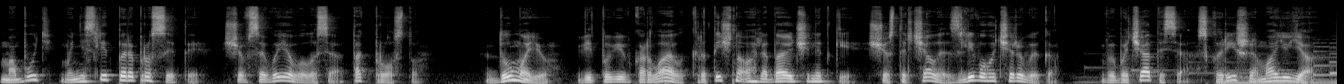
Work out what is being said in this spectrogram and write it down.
Мабуть, мені слід перепросити, що все виявилося так просто. Думаю, відповів Карлайл, критично оглядаючи нитки, що стирчали з лівого черевика. Вибачатися скоріше маю я.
